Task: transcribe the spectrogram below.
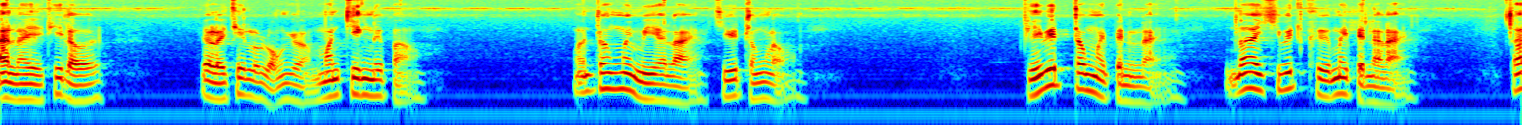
อะไรที่เราอะไรที่เราหลงอยู่ มันจริงหรือเปล่า มันต้องไม่มีอะไร ชีวิตของเรา ชีวิตต้องไม่เป็นอะไรได้ชีวิตคือไม่เป็นอะไร ถ้า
